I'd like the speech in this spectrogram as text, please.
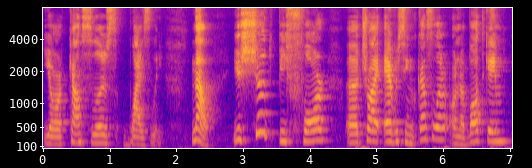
your counselors wisely. Now, you should before uh, try every single counselor on a bot game,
